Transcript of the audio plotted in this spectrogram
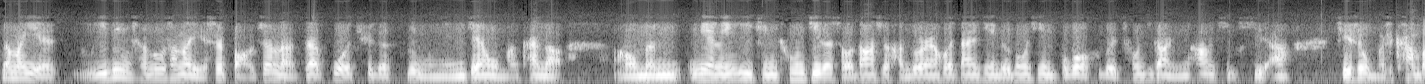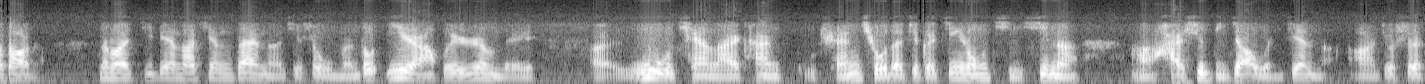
那么也一定程度上呢，也是保证了在过去的四五年间，我们看到啊，我们面临疫情冲击的时候，当时很多人会担心流动性不够会不会冲击到银行体系啊？其实我们是看不到的。那么即便到现在呢，其实我们都依然会认为，呃，目前来看全球的这个金融体系呢，啊还是比较稳健的啊。就是，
